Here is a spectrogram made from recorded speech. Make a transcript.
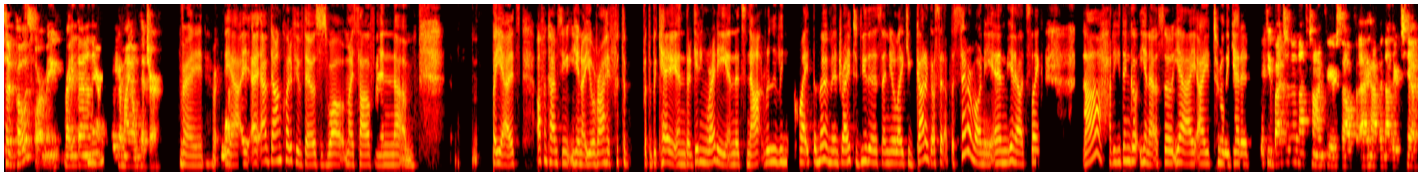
to pose for me right then and there, mm-hmm. take my own picture. Right. right. Yeah, yeah I, have done quite a few of those as well myself, and um, but yeah, it's oftentimes you you know you arrive with the with the bouquet and they're getting ready and it's not really quite the moment right to do this and you're like you got to go set up the ceremony and you know it's like ah how do you then go you know so yeah i, I totally get it if you budget enough time for yourself, I have another tip.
